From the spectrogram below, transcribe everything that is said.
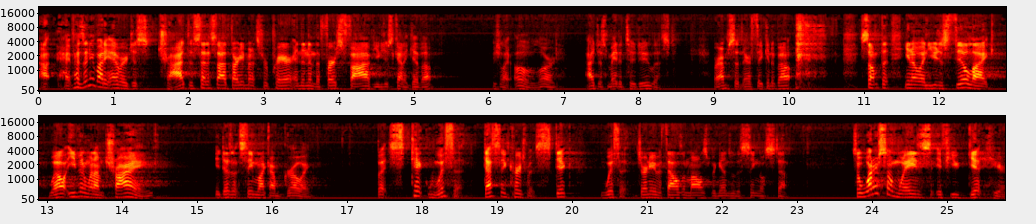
I, has anybody ever just tried to set aside 30 minutes for prayer and then in the first five you just kind of give up you're like oh lord i just made a to-do list. Or i'm sitting there thinking about something you know and you just feel like well even when i'm trying it doesn't seem like i'm growing. But stick with it. That's the encouragement. Stick with it. Journey of a thousand miles begins with a single step. So what are some ways if you get here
